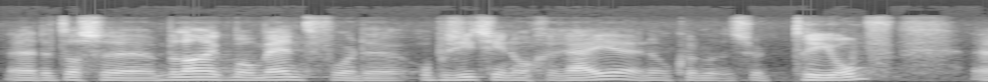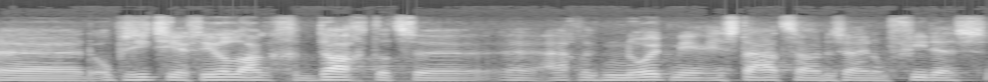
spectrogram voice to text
dat was een belangrijk moment voor de oppositie in Hongarije en ook een soort triomf. de oppositie heeft heel lang gedacht dat ze eigenlijk nooit meer in staat zouden zijn om Fidesz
